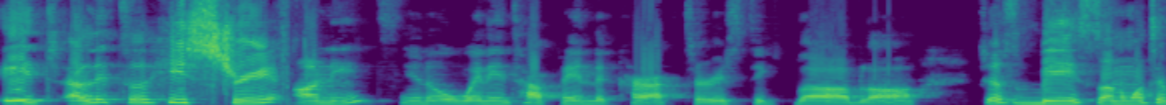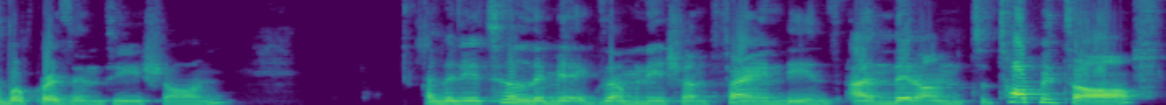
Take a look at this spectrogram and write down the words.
age, a little history on it, you know, when it happened, the characteristic, blah, blah, just based on whatever presentation. And then you tell them your examination findings. And then on to top it off,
